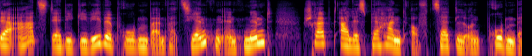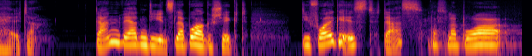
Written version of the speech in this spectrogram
Der Arzt, der die Gewebeproben beim Patienten entnimmt, schreibt alles per Hand auf Zettel und Probenbehälter. Dann werden die ins Labor geschickt. Die Folge ist, dass das Labor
